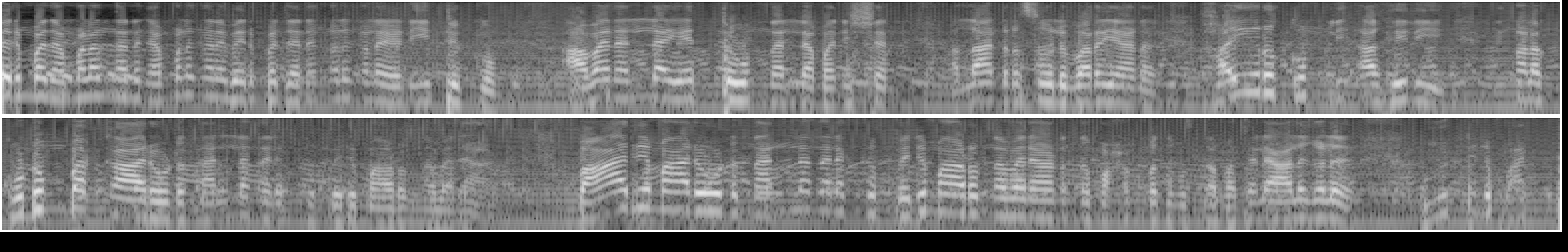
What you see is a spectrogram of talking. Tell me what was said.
വരുമ്പോ നമ്മളങ്ങനെ നമ്മളിങ്ങനെ വരുമ്പോ ജനങ്ങൾ ഇങ്ങനെ എണീറ്റിക്കും? അവനല്ല ഏറ്റവും നല്ല മനുഷ്യൻ. അള്ളാഹ് റസൂൽ പറയാണ് ഹൈറുക്കും ലി അഹ്ലി. നിങ്ങളെ കുടുംബക്കാരോട് നല്ല നിലയ്ക്ക് പെരുമാറുന്നവനാണ്. ഭാര്യമാരോട് നല്ല നിലയ്ക്ക് പെരുമാറുന്നവനാണെന്ന് മുഹമ്മദ് മുസ്തഫ. ചില ആളുകൾ വീട്ടിൽ പറ്റ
